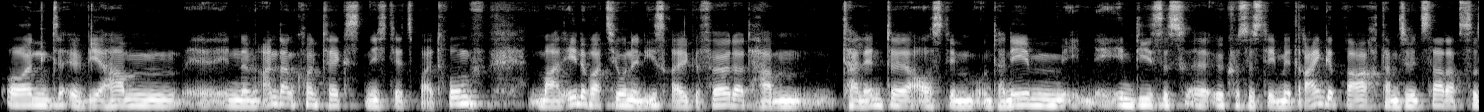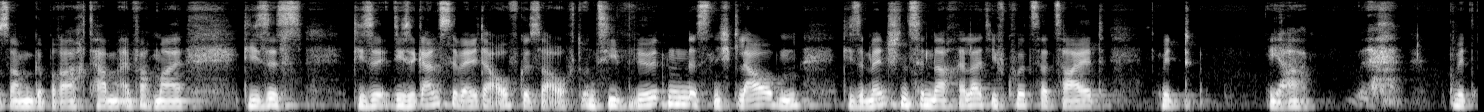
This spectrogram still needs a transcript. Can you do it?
und wir haben in einem anderen Kontext, nicht jetzt bei Trumpf, mal Innovationen in Israel gefördert, haben Talente aus dem Unternehmen in, in dieses äh, Ökosystem mit reingebracht, haben sie mit Startups zusammengebracht, haben einfach mal dieses diese, diese ganze Welt aufgesaugt. Und sie würden es nicht glauben, diese Menschen sind nach relativ kurzer Zeit mit, ja, mit,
